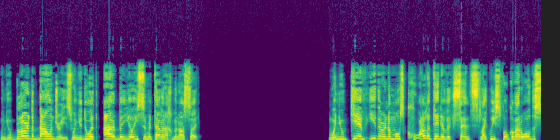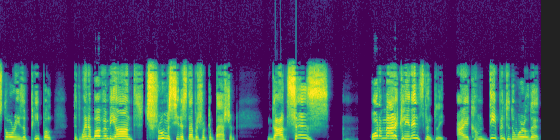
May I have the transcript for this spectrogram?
When you blur the boundaries, when you do it, when you give either in a most qualitative sense, like we spoke about all the stories of people that went above and beyond true Mesiras Nefesh for compassion, God says automatically and instantly, I come deep into the world in.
